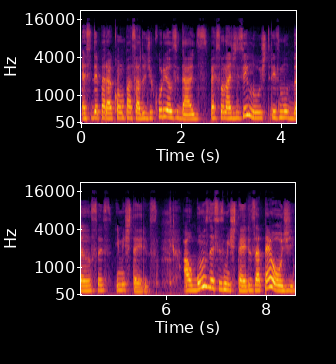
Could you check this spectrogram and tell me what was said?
é se deparar com um passado de curiosidades, personagens ilustres, mudanças e mistérios. Alguns desses mistérios até hoje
